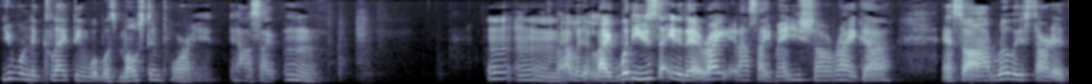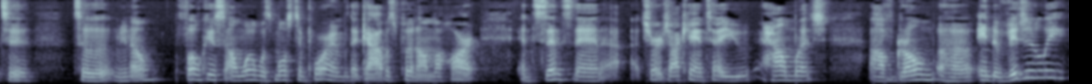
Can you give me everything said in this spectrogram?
you were neglecting what was most important. And I was like, mm, Mm-mm. Like, what do you say to that, right? And I was like, man, you're so right, God. And so I really started to, to you know, focus on what was most important that God was putting on my heart. And since then, uh, church, I can't tell you how much I've grown uh, individually,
